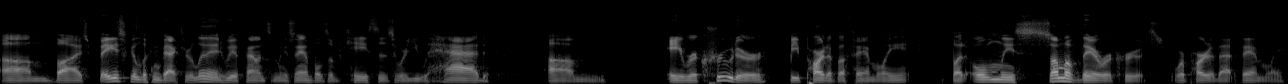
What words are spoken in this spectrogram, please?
Um, but basically, looking back through lineage, we have found some examples of cases where you had um, a recruiter be part of a family, but only some of their recruits were part of that family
